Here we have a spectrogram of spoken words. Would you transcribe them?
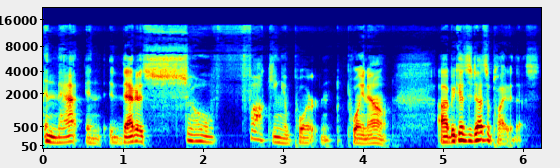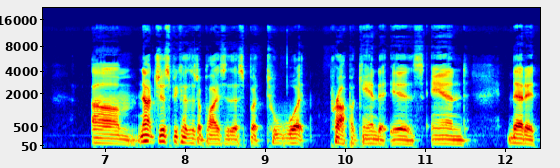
and that and that is so fucking important to point out uh, because it does apply to this. Um, not just because it applies to this, but to what propaganda is and that it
